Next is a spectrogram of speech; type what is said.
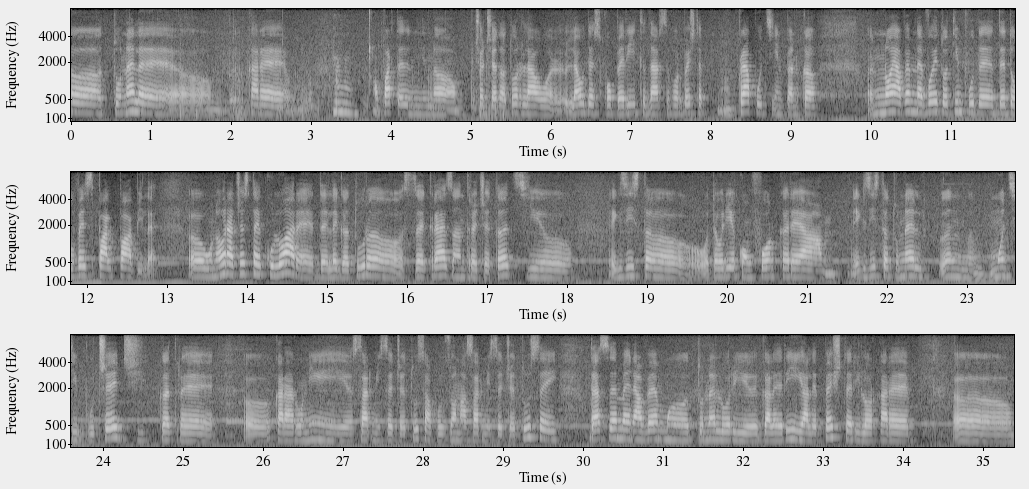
tunele uh, care o parte din uh, cercetători le-au, le-au descoperit, dar se vorbește prea puțin, pentru că noi avem nevoie tot timpul de, de dovezi palpabile. Uh, uneori aceste culoare de legătură se creează între cetăți, Există o teorie conform care există tunel în munții Bucegi către uh, Cararunii Sarmi-Secetusa cu zona Sarmi-Secetusei. De asemenea avem uh, tuneluri, galerii ale peșterilor care uh,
